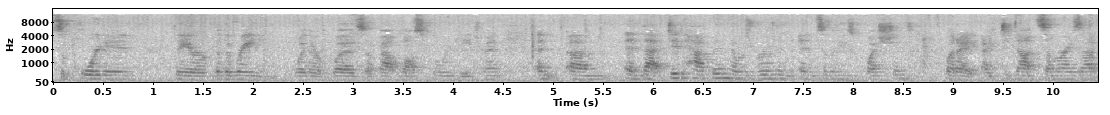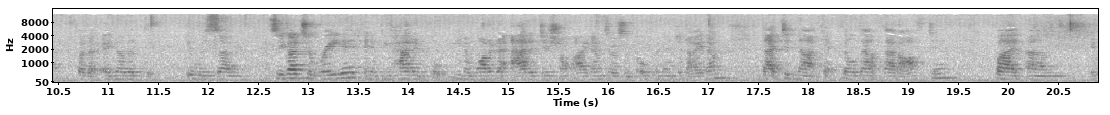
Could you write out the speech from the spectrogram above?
supported their, the rating, whether it was about law school engagement. And, and that did happen, there was room in, in some of these questions, but I, I did not summarize that, but I, I know that it was, so you got to rate it, and if you had, an you know, wanted to add additional items, there was an open-ended item. That did not get filled out that often, but, um, if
